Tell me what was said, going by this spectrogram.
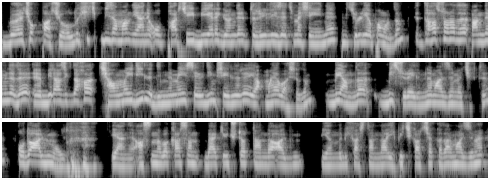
Böyle çok parça oldu. Hiçbir zaman yani o parçayı bir yere gönderip de release etme şeyini bir türlü yapamadım. Daha sonra da pandemide de e, birazcık daha çalmayı değil de dinlemeyi sevdiğim şeyleri yapmaya başladım. Bir anda bir süre elimde malzeme çıktı. O da albüm oldu. yani aslında bakarsan belki 3-4 tane daha albüm yanında birkaç tane daha EP çıkartacak kadar malzeme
